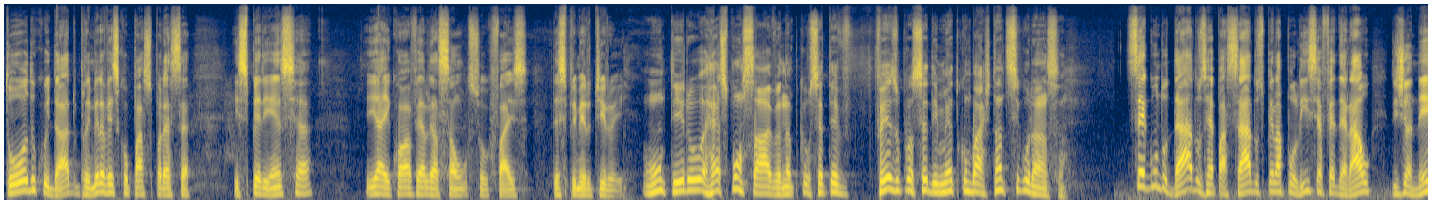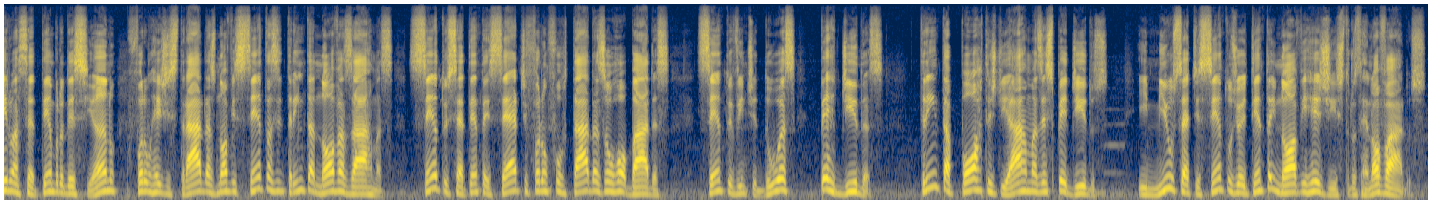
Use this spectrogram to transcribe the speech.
todo cuidado. Primeira vez que eu passo por essa experiência. E aí, qual a avaliação o senhor faz desse primeiro tiro aí? Um tiro responsável, né? Porque você teve, fez o procedimento com bastante segurança. Segundo dados repassados pela Polícia Federal, de janeiro a setembro desse ano, foram registradas 930 novas armas. 177 foram furtadas ou roubadas, 122 perdidas, 30 portes de armas expedidos e 1.789 registros renovados.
